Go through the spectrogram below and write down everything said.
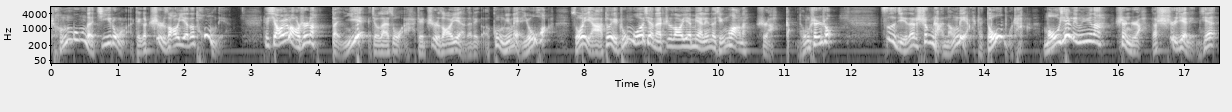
成功的击中了这个制造业的痛点。这小云老师呢，本业就在做啊这制造业的这个供应链优化，所以啊，对中国现在制造业面临的情况呢，是啊感同身受。自己的生产能力啊，这都不差，某些领域呢，甚至啊的世界领先。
